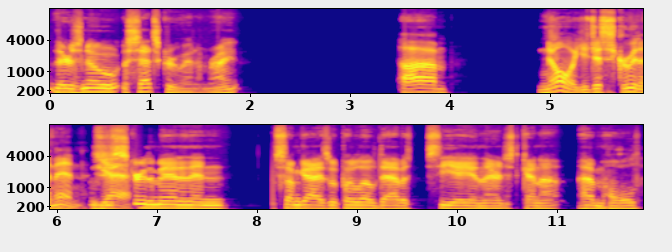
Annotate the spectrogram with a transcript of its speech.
there's no set screw in them, right? Um, no, you just screw them in. You yeah. just screw them in, and then some guys would put a little dab of CA in there just to kind of have them hold.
